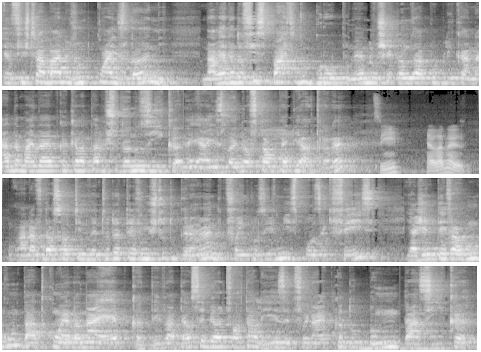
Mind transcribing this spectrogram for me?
Eu fiz trabalho junto com a Islane. Na verdade, eu fiz parte do grupo, né? Não chegamos a publicar nada, mas na época que ela estava estudando Zika, né? A Islane é pediatra, né? Sim, ela mesmo. Lá na Fundação Altino Ventura teve um estudo grande, que foi inclusive minha esposa que fez. E a gente teve algum contato com ela na época. Teve até o CBO de Fortaleza, que foi na época do boom da Zika.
